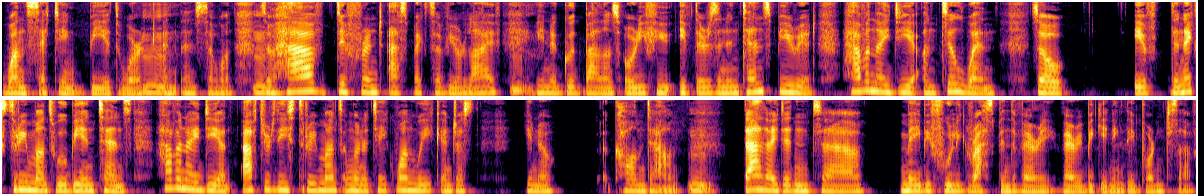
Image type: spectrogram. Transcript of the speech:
one setting, be it work and, and so on. So have different aspects of your life in a good balance. Or if you if there's an intense period, have an idea until when. So if the next three months will be intense, have an idea. After these three months, I'm going to take one week and just, you know, calm down. Mm. That I didn't uh, maybe fully grasp in the very, very beginning, the importance of.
